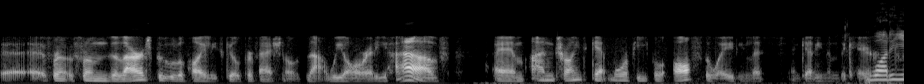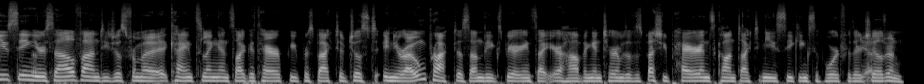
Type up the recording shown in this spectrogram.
uh, from, from the large pool of highly skilled professionals that we already have, um, and trying to get more people off the waiting list getting them the care. What are you seeing yourself, Andy, just from a counselling and psychotherapy perspective, just in your own practice and the experience that you're having in terms of especially parents contacting you seeking support for their yeah. children?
